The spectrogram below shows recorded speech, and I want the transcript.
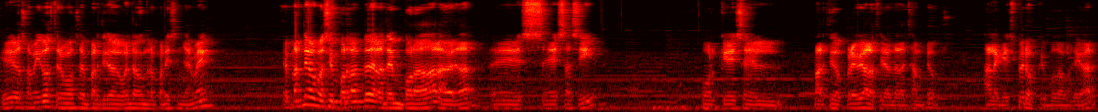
Queridos amigos, tenemos el partido de vuelta contra el Paris Saint Germain. El partido más importante de la temporada, la verdad. Es, es así. Porque es el partido previo a la final de la Champions. A la que espero que podamos llegar.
